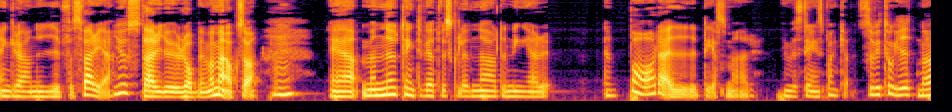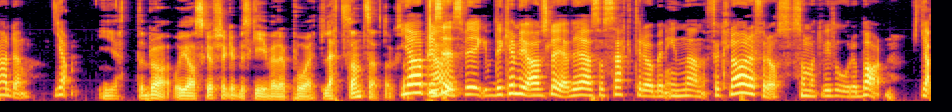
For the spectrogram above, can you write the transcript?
en grön ny giv för Sverige. Just Där ju Robin var med också. Mm. Eh, men nu tänkte vi att vi skulle nörda ner bara i det som är investeringsbanken. Så vi tog hit nörden. Jättebra. Och jag ska försöka beskriva det på ett lättsamt sätt också. Ja, precis. Vi, det kan vi avslöja. Vi har alltså sagt till Robin innan, förklara för oss som att vi vore barn. Ja.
